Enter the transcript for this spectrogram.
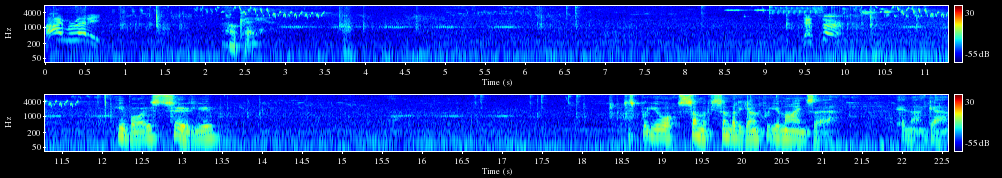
I'm ready. Okay. Yes, sir. You boys, two of you. Just put your some of somebody go and put your mines there in that gap.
